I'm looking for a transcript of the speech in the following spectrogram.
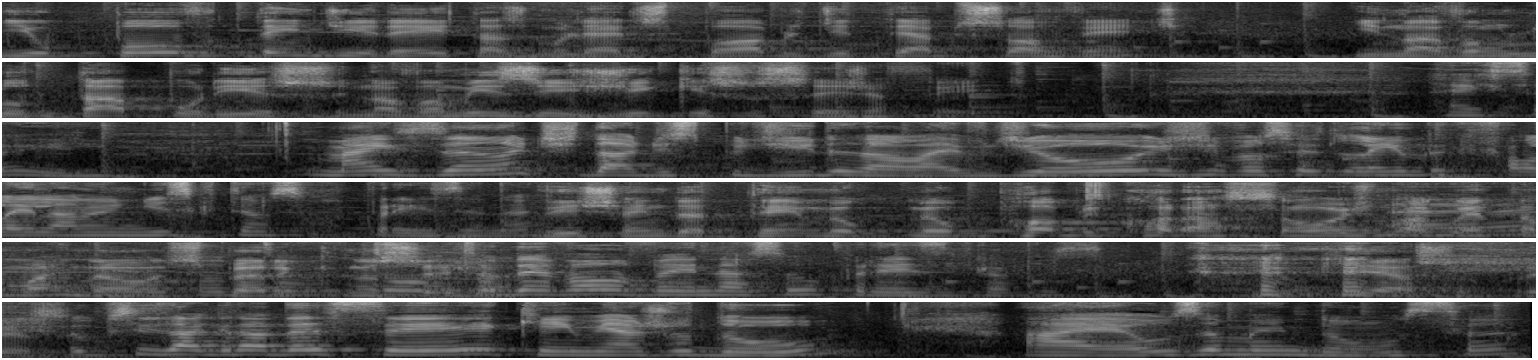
e o povo tem direito, as mulheres pobres, de ter absorvente. E nós vamos lutar por isso, e nós vamos exigir que isso seja feito. É isso aí. Mas antes da despedida da live de hoje, você lembra que falei lá no início que tem uma surpresa, né? Vixe, ainda tem. Meu, meu pobre coração hoje não é, aguenta mais, não. Tô, Espero tô, que não tô, seja. Tô devolvendo a surpresa para você. E o que é a surpresa? Eu preciso agradecer quem me ajudou, a Elza Mendonça.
